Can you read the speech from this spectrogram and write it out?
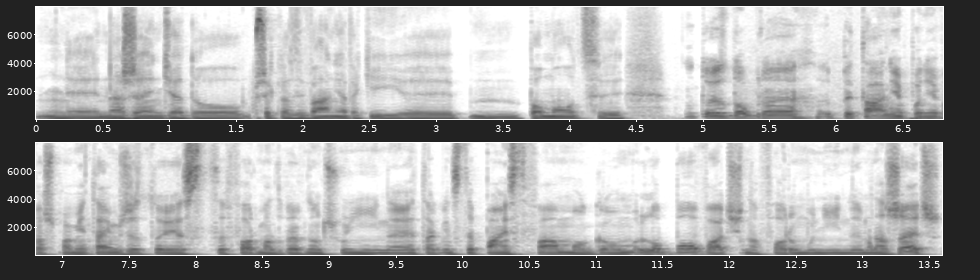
mm, narzędzia do przekazywania takiej y, pomocy, no to jest dobre pytanie, ponieważ pamiętajmy, że to jest format wewnątrzunijny, tak więc te państwa mogą lobować na forum unijnym na rzecz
